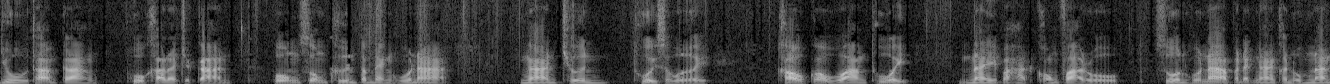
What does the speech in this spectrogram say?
อยู่ท่ามกลางผู้ข้าราชการ พงค์ทรงคืนตำแหน่งหัวหน้า งานเชิญถ้วยเสวย เขาก็วางถ้วยในพระหัตถ์ของฟาโรห์ส่วนหัวหน้าพนักงานขนมนั้น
